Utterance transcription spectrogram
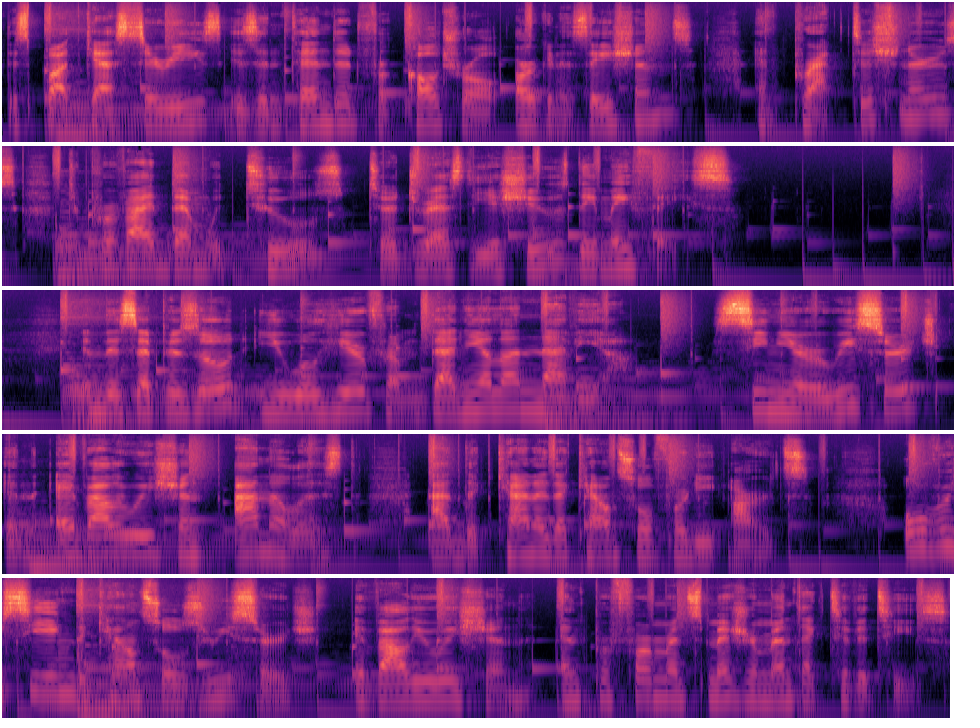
This podcast series is intended for cultural organizations and practitioners to provide them with tools to address the issues they may face. In this episode, you will hear from Daniela Navia, Senior Research and Evaluation Analyst at the Canada Council for the Arts, overseeing the Council's research, evaluation, and performance measurement activities.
